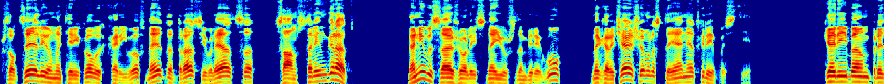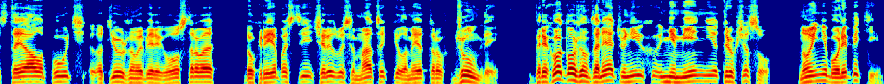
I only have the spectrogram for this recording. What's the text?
что целью материковых карибов на этот раз является сам Сталинград. Они высаживались на южном берегу на кратчайшем расстоянии от крепости. Карибам предстоял путь от южного берега острова до крепости через 18 километров джунглей. Переход должен занять у них не менее трех часов, но и не более пяти.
